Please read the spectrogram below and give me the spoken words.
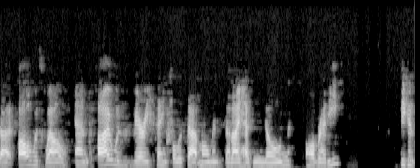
that all was well. And I was very thankful at that moment that I had known already because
